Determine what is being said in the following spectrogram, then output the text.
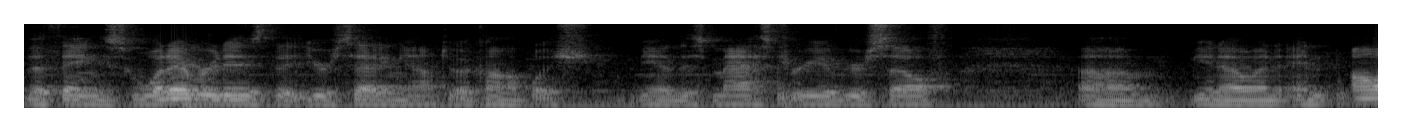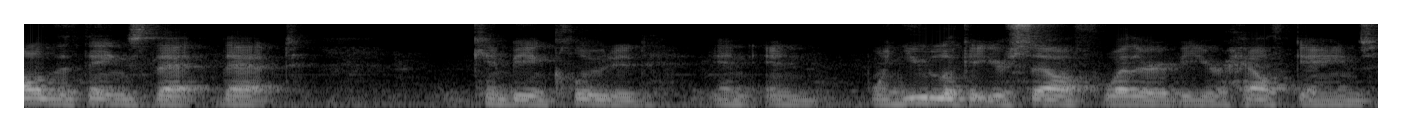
the things, whatever it is that you're setting out to accomplish. You know, this mastery of yourself. Um, you know, and, and all of the things that that can be included in, in when you look at yourself, whether it be your health gains,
